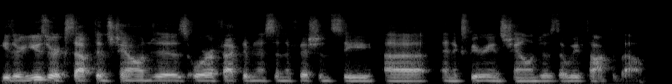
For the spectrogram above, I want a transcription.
either user acceptance challenges or effectiveness and efficiency uh, and experience challenges that we've talked about?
